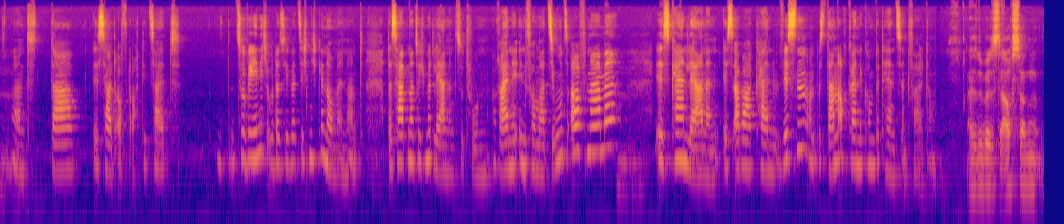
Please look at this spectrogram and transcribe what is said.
Mhm. Und da ist halt oft auch die Zeit zu wenig oder sie wird sich nicht genommen. Und das hat natürlich mit Lernen zu tun. Reine Informationsaufnahme mhm. ist kein Lernen, ist aber kein Wissen und ist dann auch keine Kompetenzentfaltung. Also du würdest auch sagen,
